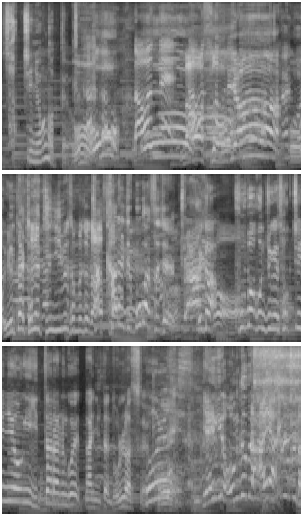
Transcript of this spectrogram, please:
석진이 형은 어때요? 나왔네. 나왔어. 야, 어, 일단 제작진 입에서 먼저 나왔어. 칼을 이제 뽑았어 이제. 쫙. 그러니까 후보군 중에 석진이 형이 있다라는 거에 난 일단 놀랐어요. 얘기를 언급을 아예 안 했어.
